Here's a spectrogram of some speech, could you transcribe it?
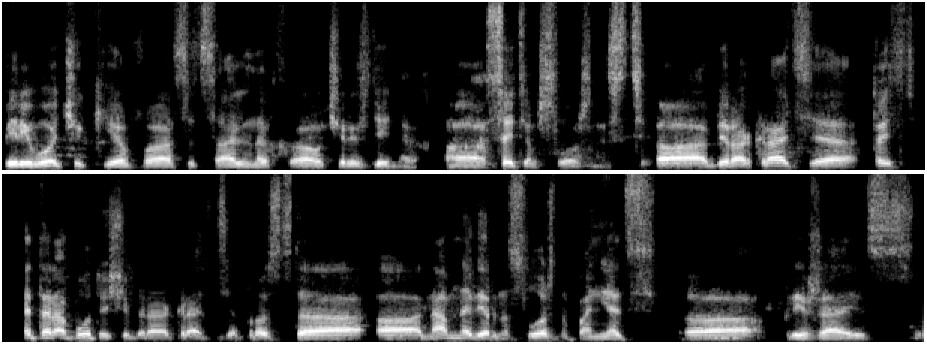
переводчики в социальных а, учреждениях. А, с этим сложность. Бюрократия, то есть это работающая бюрократия. Просто э, нам, наверное, сложно понять, э, приезжая из э,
